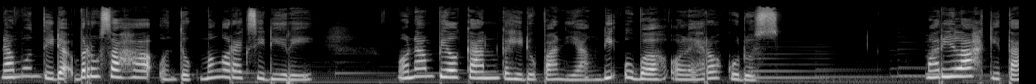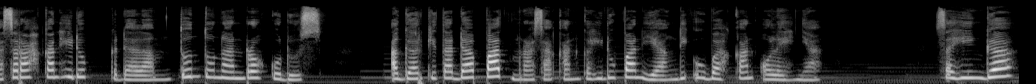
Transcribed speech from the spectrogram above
namun tidak berusaha untuk mengoreksi diri, menampilkan kehidupan yang diubah oleh Roh Kudus. Marilah kita serahkan hidup ke dalam tuntunan Roh Kudus, agar kita dapat merasakan kehidupan yang diubahkan olehnya, sehingga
